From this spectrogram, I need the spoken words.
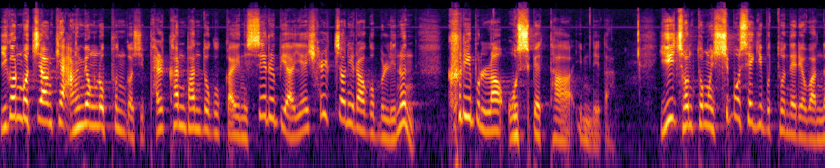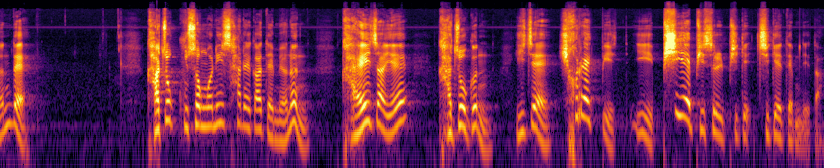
이건 못지않게 악명 높은 것이 발칸 반도 국가인 세르비아의 혈전이라고 불리는 크리블라 오스베타입니다. 이 전통은 15세기부터 내려왔는데 가족 구성원이 살해가 되면은 가해자의 가족은 이제 혈액빚, 이 피의 빚을 지게 됩니다.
